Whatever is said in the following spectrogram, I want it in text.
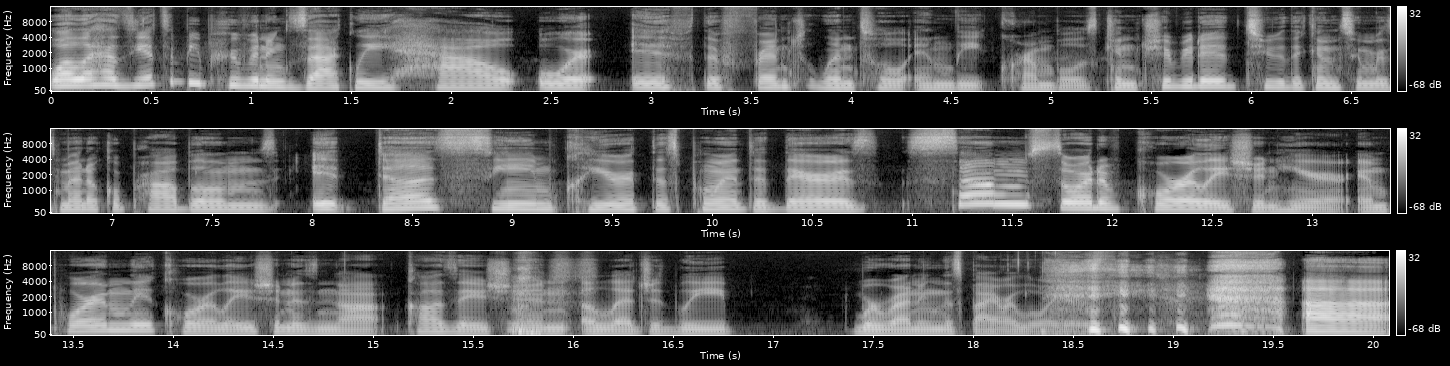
While it has yet to be proven exactly how or if the French lentil and leek crumbles contributed to the consumer's medical problems, it does seem clear at this point that there is some sort of correlation here. Importantly, correlation is not causation. Allegedly, we're running this by our lawyers. Uh,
